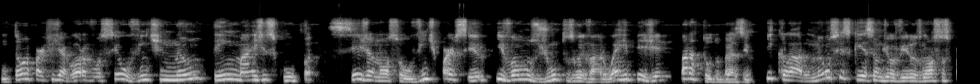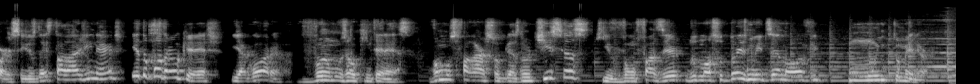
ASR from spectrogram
Então, a partir de agora, você ouvinte não tem mais desculpa. Seja nosso ouvinte parceiro e vamos juntos levar o RPG para todo Brasil. E claro, não se esqueçam de ouvir os nossos parceiros da Estalagem Nerd e do Podrão Cast. E agora, vamos ao que interessa. Vamos falar sobre as notícias que vão fazer do nosso 2019 muito melhor.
